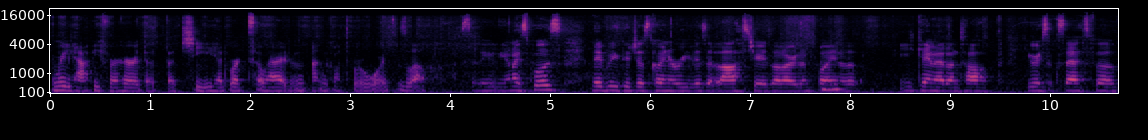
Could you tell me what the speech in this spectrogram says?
I'm really happy for her that, that she had worked so hard and, and got the rewards as well. Absolutely. And I suppose maybe we could just kind of revisit last year's All Ireland final. You came out on top, you were successful,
